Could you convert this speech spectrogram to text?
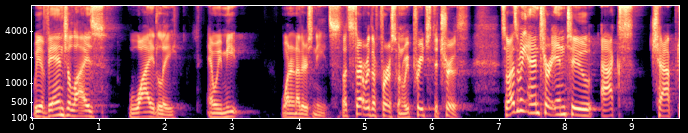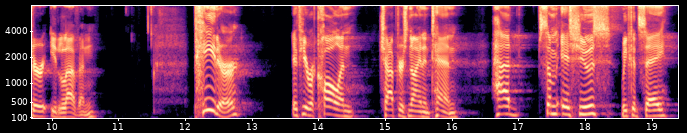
We evangelize widely and we meet one another's needs. Let's start with the first one. We preach the truth. So as we enter into Acts chapter 11, Peter if you recall in chapters 9 and 10, had some issues, we could say.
